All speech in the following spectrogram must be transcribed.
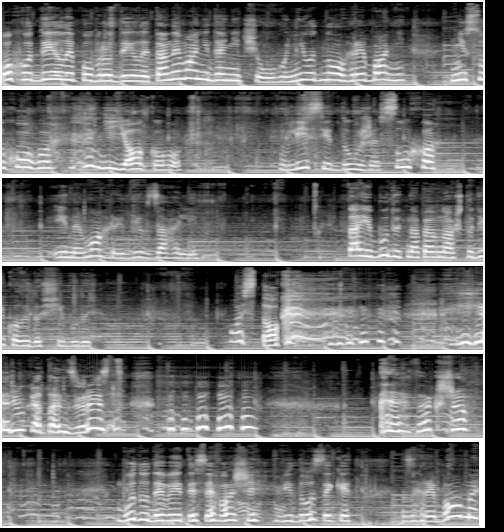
Походили, побродили, та нема ніде нічого, ні одного гриба, ні, ні сухого, ніякого. В лісі дуже сухо і нема грибів взагалі. Та і будуть, напевно, аж тоді, коли дощі будуть. Ось так. Ярюха танцюрист. Так що буду дивитися ваші відосики з грибами.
